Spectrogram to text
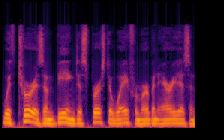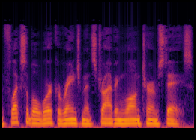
with tourism being dispersed away from urban areas and flexible work arrangements driving long term stays.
